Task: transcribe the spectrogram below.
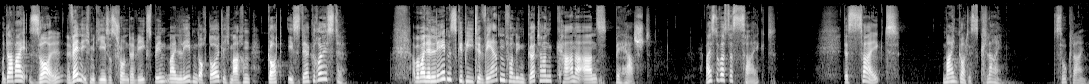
Und dabei soll, wenn ich mit Jesus schon unterwegs bin, mein Leben doch deutlich machen, Gott ist der Größte. Aber meine Lebensgebiete werden von den Göttern Kanaans beherrscht. Weißt du, was das zeigt? Das zeigt, mein Gott ist klein, so klein.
